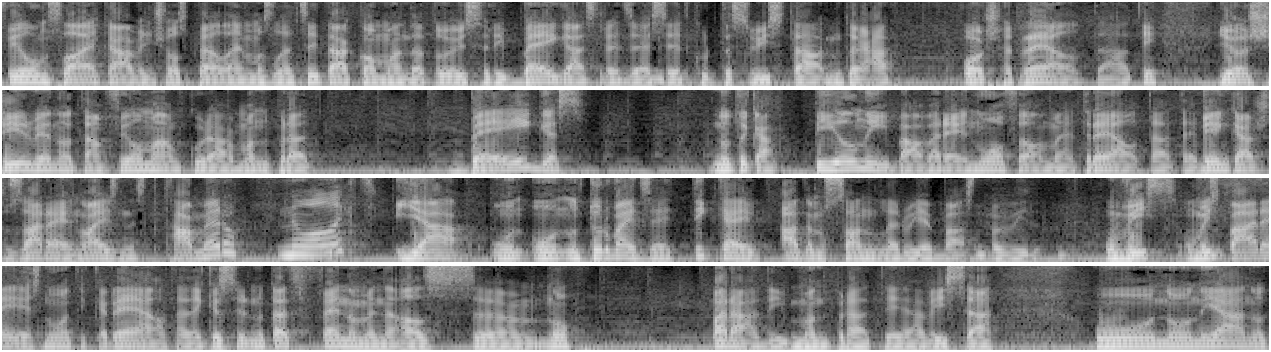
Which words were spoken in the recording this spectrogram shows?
filmas laikā viņš vēl spēlēja mazliet citā komandā. To jūs arī beigās redzēsiet, kur tas viss tā, nu, tā kā forša realitāte. Jo šī ir viena no tām filmām, kurā, manuprāt, beigas. Nu, tā kā pilnībā varēja nofilmēt realitātē. Vienkārši uz arēnu aiznest kameru, Nolikt. Jā, un, un, un tur vajadzēja tikai Adamu Sandleru iebāzt pa vidu. Un viss, un viss pārējais notika realitātē, kas ir nu, tāds fenomenāls um, nu, parādība, manuprāt, tajā visā. Un, un jā, nu,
